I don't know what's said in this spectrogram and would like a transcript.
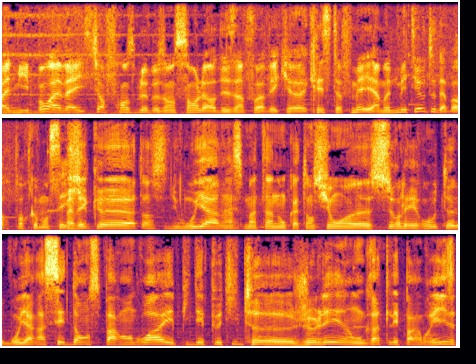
6h30, bon réveil sur France Bleu Besançon, l'heure des infos avec euh, Christophe May et un mode météo tout d'abord pour commencer. Avec euh, attention, du brouillard hein, ce matin, donc attention euh, sur les routes, le brouillard assez dense par endroits et puis des petites gelées, hein, on gratte les pare-brises.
